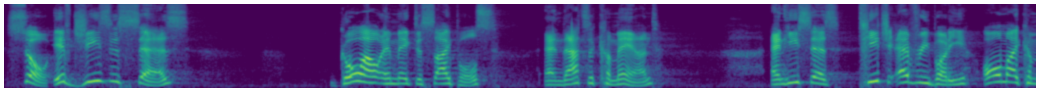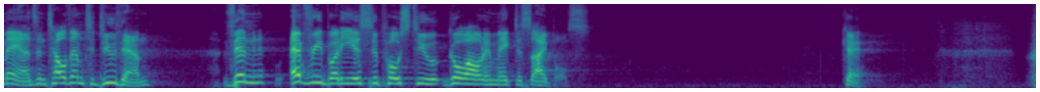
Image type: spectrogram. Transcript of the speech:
So if Jesus says, go out and make disciples, and that's a command, and he says, teach everybody all my commands and tell them to do them, then everybody is supposed to go out and make disciples. Okay.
